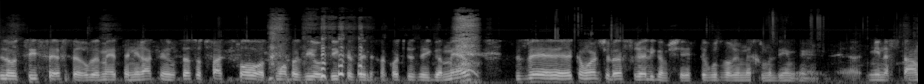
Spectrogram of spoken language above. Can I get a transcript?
להוציא ספר, באמת. אני רק, רוצה לעשות fast forward, כמו ב-VOD כזה, לחכות שזה ייגמר. וכמובן שלא יפריע לי גם שיכתבו דברים נחמדים, אה, מן הסתם.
